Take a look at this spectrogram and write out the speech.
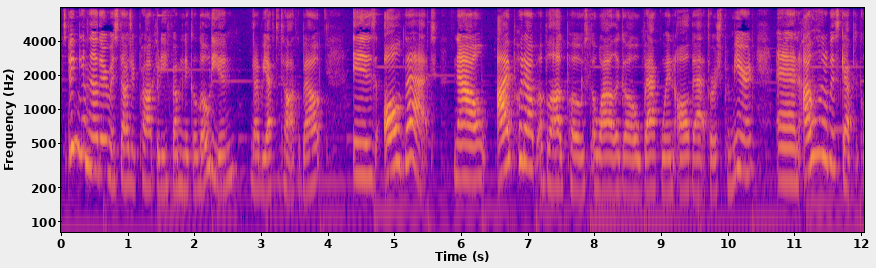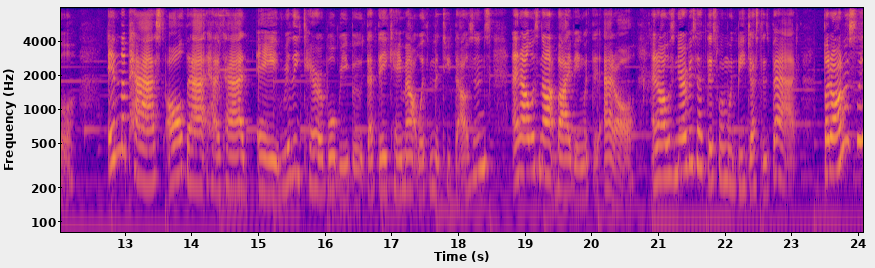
Speaking of another nostalgic property from Nickelodeon that we have to talk about is All That. Now, I put up a blog post a while ago back when All That first premiered, and I was a little bit skeptical in the past, all that has had a really terrible reboot that they came out with in the 2000s, and I was not vibing with it at all. And I was nervous that this one would be just as bad. But honestly,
